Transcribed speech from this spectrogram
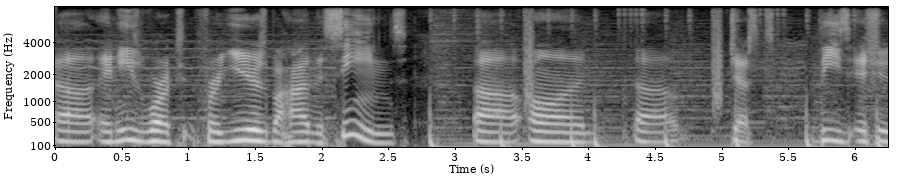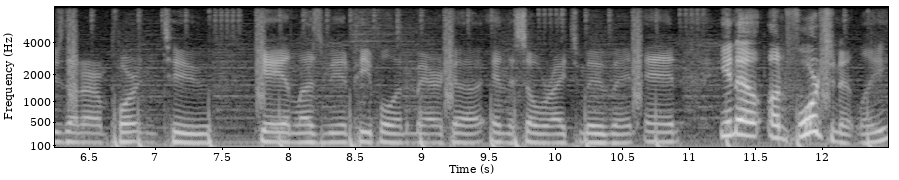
uh, and he's worked for years behind the scenes uh, on uh, just these issues that are important to gay and lesbian people in America in the civil rights movement. And you know, unfortunately,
